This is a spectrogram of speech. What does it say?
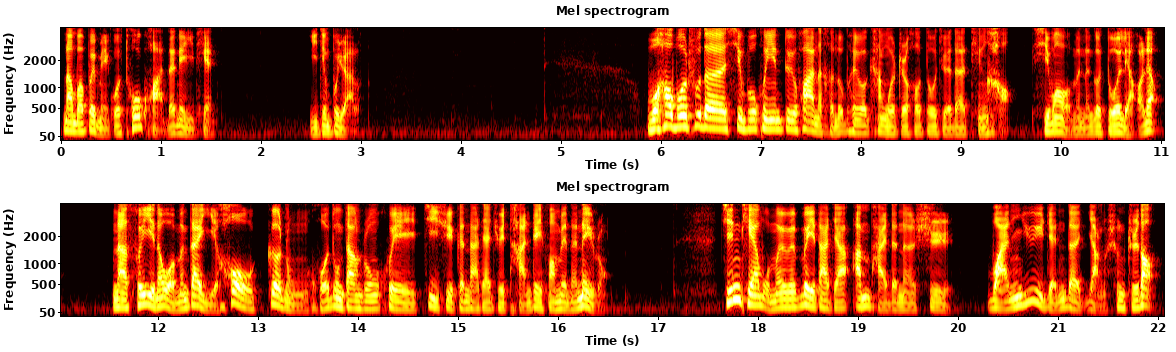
那么被美国拖垮的那一天已经不远了。五号播出的幸福婚姻对话呢，很多朋友看过之后都觉得挺好，希望我们能够多聊聊。那所以呢，我们在以后各种活动当中会继续跟大家去谈这方面的内容。今天我们为大家安排的呢是玩玉人的养生之道，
